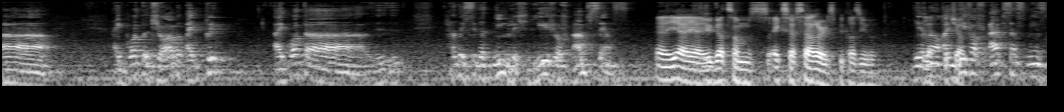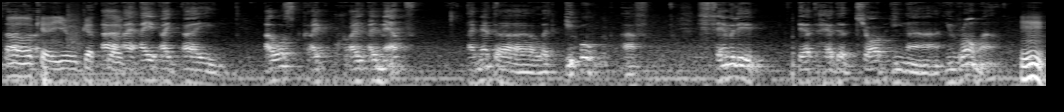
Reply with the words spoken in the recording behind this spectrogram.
uh, I got a job. I quit. I got a how do I say that in English? Leave of absence. Uh, yeah, yeah, you got some extra salaries because you Yeah, no, left a the job. leave of absence means that. oh, uh, okay, you get I, like I, I, I, I, I was I, I, I met I met uh, like people, a family that had a job in uh, in Roma. mm,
